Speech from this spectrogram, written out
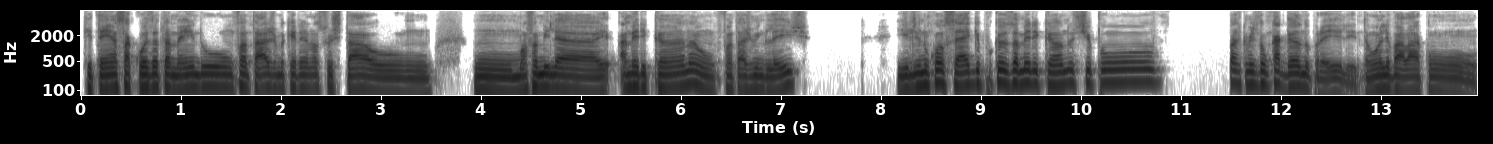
Que tem essa coisa também do um fantasma querendo assustar um, um, uma família americana, um fantasma inglês. E ele não consegue porque os americanos, tipo, praticamente estão cagando para ele. Então ele vai lá com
